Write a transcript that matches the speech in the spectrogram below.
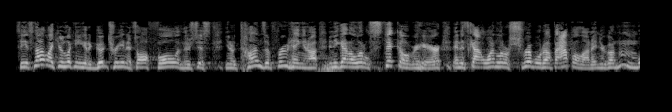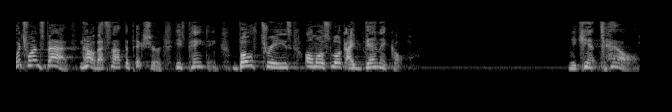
See, it's not like you're looking at a good tree and it's all full and there's just, you know, tons of fruit hanging off and you got a little stick over here and it's got one little shriveled up apple on it and you're going, hmm, which one's bad? No, that's not the picture he's painting. Both trees almost look identical. You can't tell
